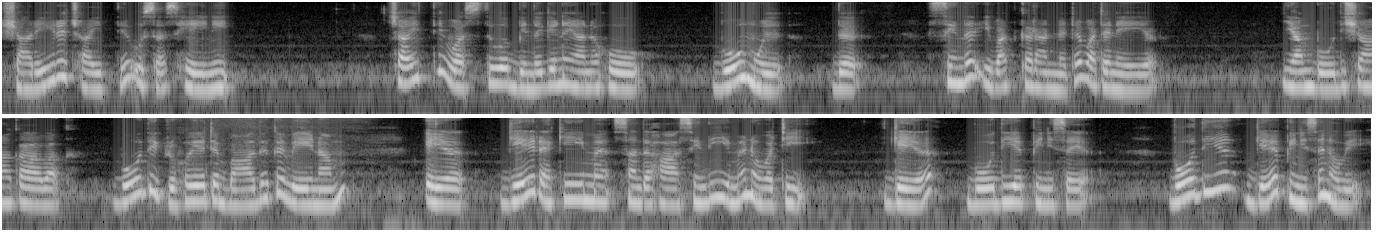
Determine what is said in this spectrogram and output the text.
ශරීර චෛත්‍ය උසස් හේිනි. චෛත්‍ය වස්තුව බිඳගෙන යන හෝ බෝමුල් ද සිඳ ඉවත් කරන්නට වටනේය. යම් බෝධිශාකාවක් බෝධි ගෘහයට බාධක වේ නම් එය ගේ රැකීම සඳහා සිඳීම නොවටි. ගෙය බෝධිය පිනිසය. බෝධිය ගෙය පිනිස නොවේ.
